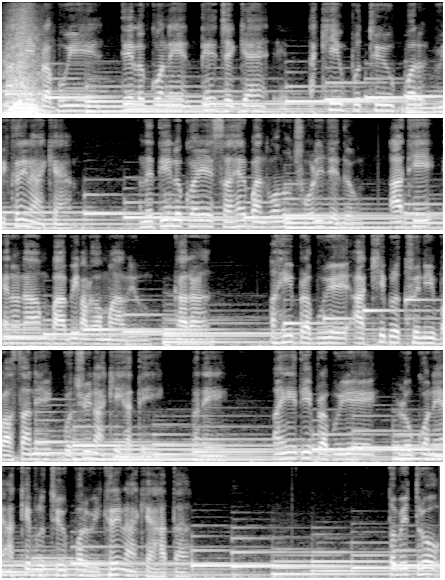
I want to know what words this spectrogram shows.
આથી પ્રભુએ તે લોકોને તે જગ્યાએ આખી પૃથ્વી ઉપર વિખરી નાખ્યા અને તે લોકોએ શહેર બાંધવાનું છોડી દીધું. આથી એનું નામ બાબી પાડવામાં આવ્યું. કારણ અહીં પ્રભુએ આખી પૃથ્વીની ભાષાને ગૂંચવી નાખી હતી અને અહીંથી પ્રભુએ લોકોને આખી પૃથ્વી ઉપર વિખરી નાખ્યા હતા. તો મિત્રો,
